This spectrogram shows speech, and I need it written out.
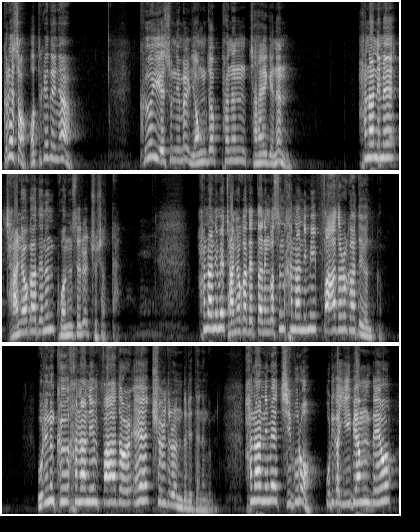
그래서 어떻게 되냐? 그 예수님을 영접하는 자에게는 하나님의 자녀가 되는 권세를 주셨다. 하나님의 자녀가 됐다는 것은 하나님이 Father가 되었 겁니다. 우리는 그 하나님 Father의 children들이 되는 겁니다. 하나님의 집으로 우리가 입양되어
